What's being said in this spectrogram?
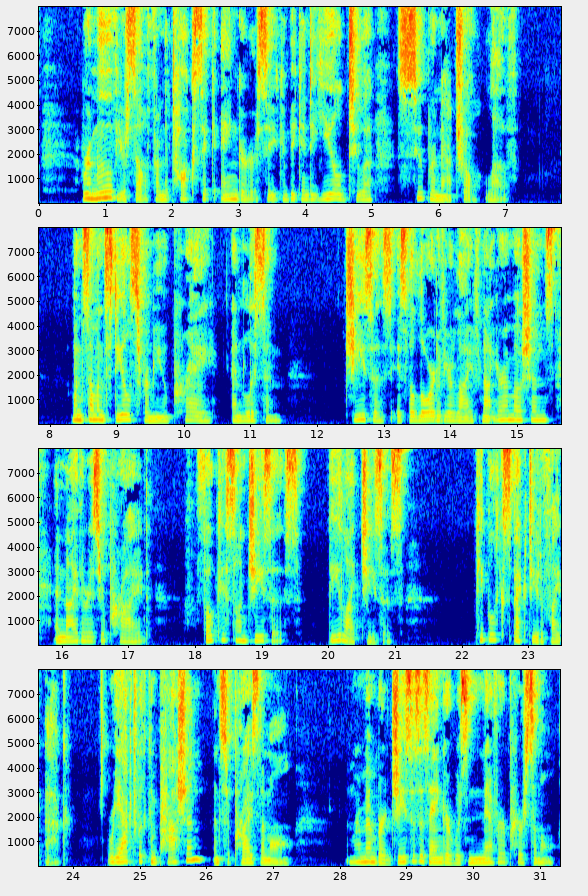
Remove yourself from the toxic anger so you can begin to yield to a supernatural love. When someone steals from you, pray and listen. Jesus is the Lord of your life, not your emotions, and neither is your pride. Focus on Jesus. Be like Jesus. People expect you to fight back react with compassion, and surprise them all. And remember, Jesus' anger was never personal.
